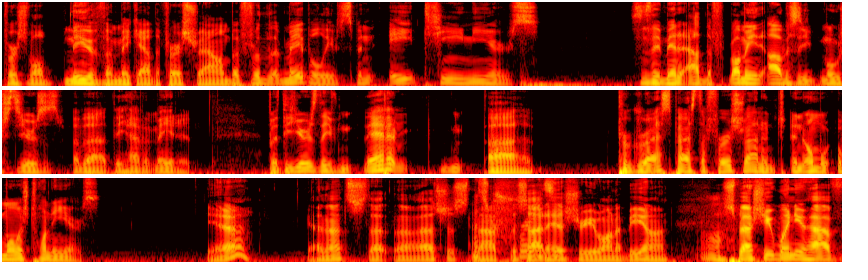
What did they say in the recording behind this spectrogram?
First of all, neither of them make it out of the first round, but for the Maple Leafs, it's been 18 years since they've been out of the. I mean, obviously, most years of that they haven't made it, but the years they've they haven't uh, progressed past the first round in, in almost, almost 20 years. Yeah. And that's that. Uh, that's just That's not the side of history you want to be on, Oh, especially when you have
